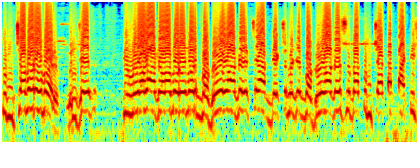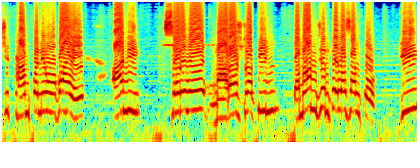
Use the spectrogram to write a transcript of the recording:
तुमच्या बरोबर म्हणजे पिवळ्या वादळाबरोबर भगवे वादळचे अध्यक्ष म्हणजे भगवे वादळ सुद्धा तुमच्या आता पाठीशी ठामपणे उभा आहे. आणि सर्व महाराष्ट्रातील तमाम जनतेला सांगतो की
